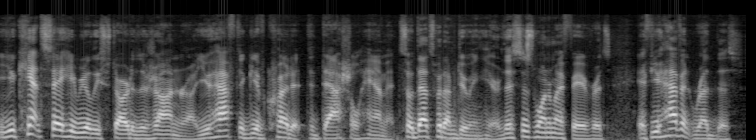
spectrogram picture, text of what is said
you can't say he really started the genre. You have to give credit to Dashiell Hammett. So that's what I'm doing here. This is one of my favorites. If you haven't read this,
